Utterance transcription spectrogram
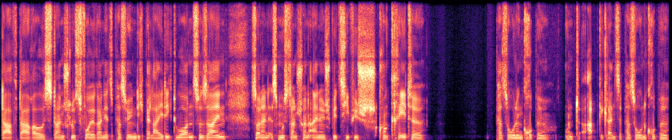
darf daraus dann schlussfolgern, jetzt persönlich beleidigt worden zu sein, sondern es muss dann schon eine spezifisch konkrete Personengruppe und abgegrenzte Personengruppe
